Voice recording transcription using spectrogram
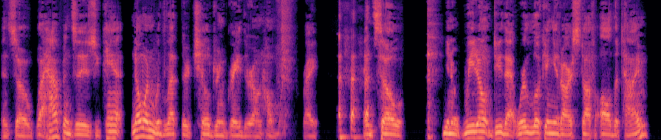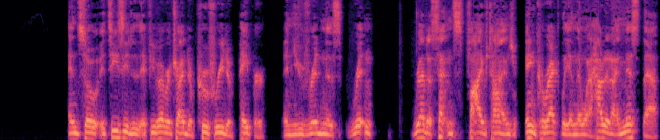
And so what happens is you can't, no one would let their children grade their own homework, right? and so, you know, we don't do that. We're looking at our stuff all the time. And so it's easy to, if you've ever tried to proofread a paper and you've written this, written, read a sentence five times incorrectly and then went, how did I miss that?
